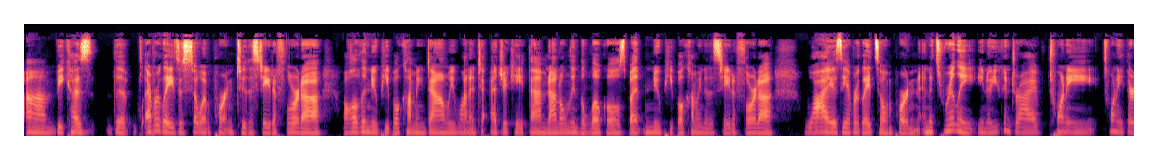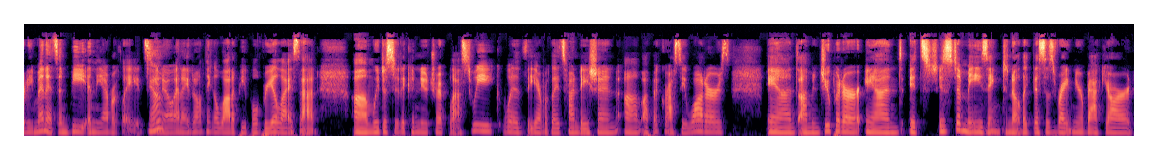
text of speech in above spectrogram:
um, because the Everglades is so important to the state of Florida. All the new people coming down, we wanted to educate them, not only the locals, but new people coming to the state of Florida. Why is the Everglades so important? And it's really, you know, you can drive 20, 20, 30 minutes and be in the Everglades, Yeah. you know, and I don't think a lot of people realize that. Um, we just did a canoe trip last week with the Everglades Foundation um, up at Grassy Waters and um, in Jupiter. And it's just amazing to know like this is right in your backyard.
